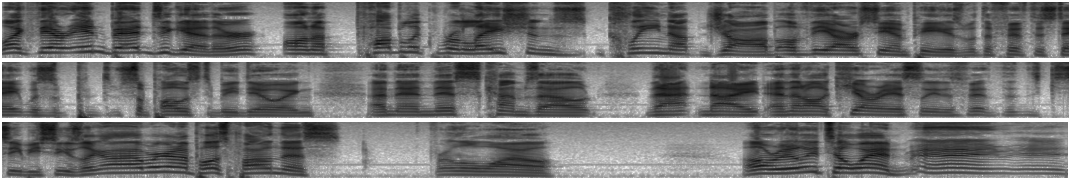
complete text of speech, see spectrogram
Like they're in bed together on a public relations cleanup job of the RCMP is what the Fifth Estate was p- supposed to be doing, and then this comes out that night, and then all curiously, the, Fifth, the CBC is like, oh, we're gonna postpone this for a little while. Oh, really? Till when? Eh, eh.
